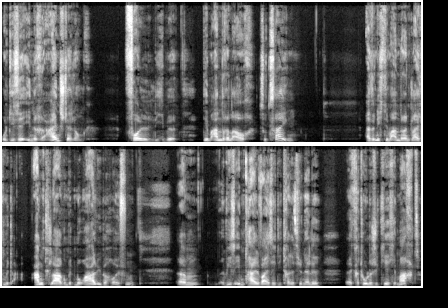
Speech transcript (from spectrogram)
und diese innere Einstellung voll Liebe dem anderen auch zu zeigen. Also nicht dem anderen gleich mit Anklage und mit Moral überhäufen, ähm, wie es eben teilweise die traditionelle äh, katholische Kirche macht,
